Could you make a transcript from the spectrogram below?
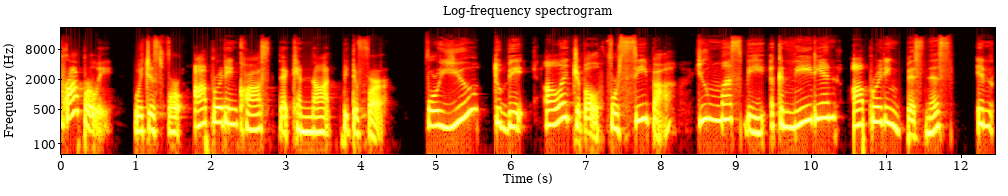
properly, which is for operating costs that cannot be deferred. For you to be eligible for CEBA, you must be a Canadian operating business in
